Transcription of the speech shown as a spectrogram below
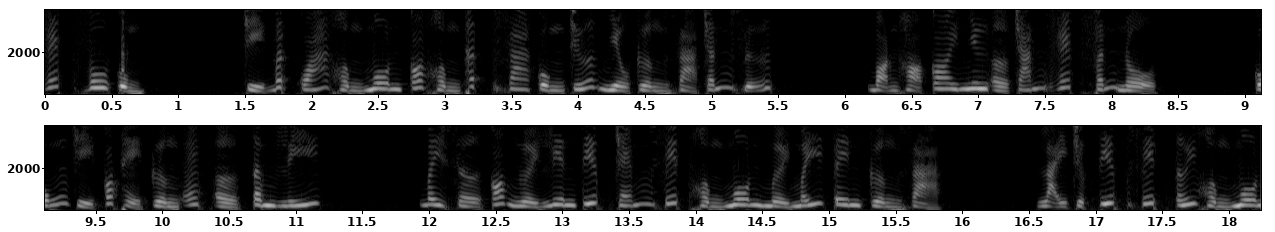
ghét vô cùng chỉ bất quá hồng môn có hồng thất ra cùng chứa nhiều cường giả c h ấ n giữ, bọn họ coi như ở chán rét phấn nộ, cũng chỉ có thể cường ép ở tâm lý. Bây giờ có người liên tiếp chém giết hồng môn mười mấy tên cường giả, lại trực tiếp giết tới hồng môn.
